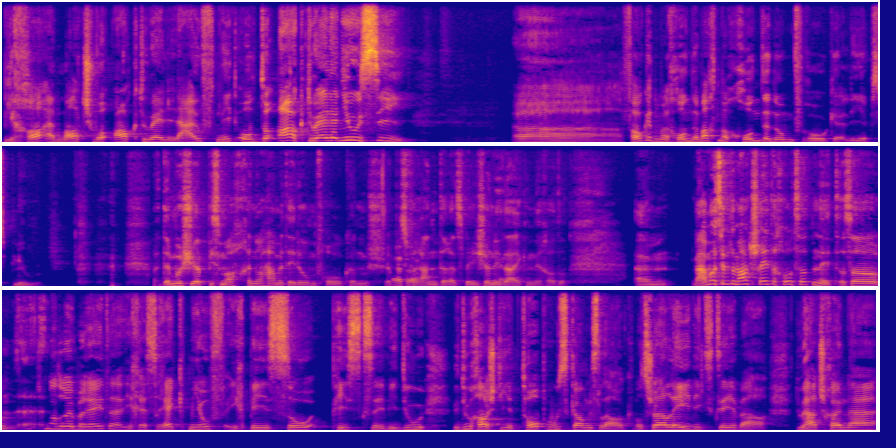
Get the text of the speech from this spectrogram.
Wie kann ein Match, der aktuell läuft, nicht unter aktuellen News sein? Ah, fragt mal Kunden, macht mal Kundenumfragen, liebes Blue. Dann musst du ja etwas machen, noch haben wir diese Umfrage. Dann musst du etwas Eben. verändern. Das will ich schon nicht eigentlich, oder? Ähm, wollen wir uns über den Match reden, kurz oder nicht? Also, äh, Lass mal darüber reden. Ich, es regt mich auf. Ich bin so piss gewesen, wie du, wie du kannst die Top-Ausgangslage, was schon erledigt gewesen wäre. Du hättest können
